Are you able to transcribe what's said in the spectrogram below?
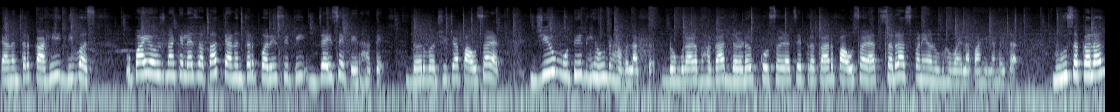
त्यानंतर काही दिवस उपाययोजना केल्या जातात त्यानंतर परिस्थिती जैसे ते राहते. दरवर्षीच्या पावसाळ्यात जीव मुठीत घेऊन राहावं लागतं. डोंगराळ भागात दरडक कोसळल्याचे प्रकार पावसाळ्यात सर्रासपणे अनुभवायला पाहायला मिळतात. भूसकलन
